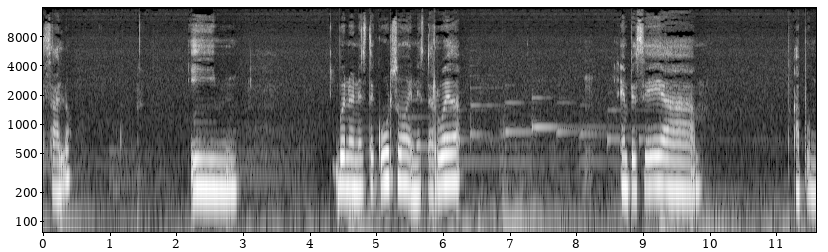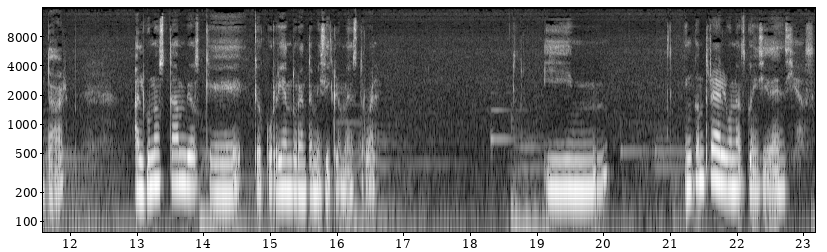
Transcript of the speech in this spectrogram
Salo. Y bueno, en este curso, en esta rueda, empecé a apuntar algunos cambios que, que ocurrían durante mi ciclo menstrual. Y encontré algunas coincidencias.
